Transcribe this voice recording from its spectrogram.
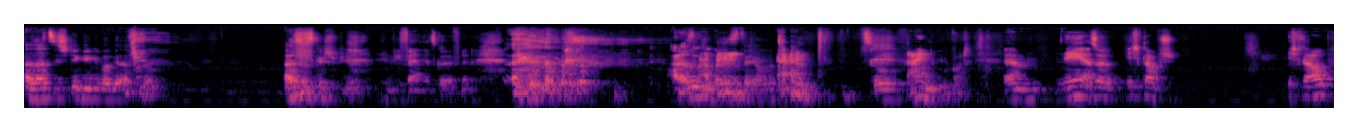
Also hat sie sich dir gegenüber geöffnet? Hast du es gespielt? Inwiefern jetzt geöffnet? Ah, das ist ein anderes Thema. So. Nein, oh Gott. Ähm, nee, also ich glaube, ich glaube,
